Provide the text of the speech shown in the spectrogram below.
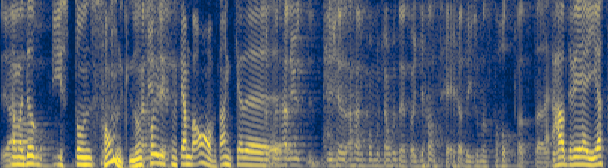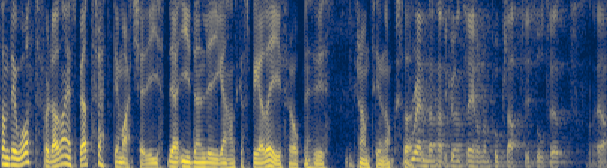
ja, men de, just de sån, de tar ju liksom ens- gamla avdankade... Men han, är ju, det känns, han kommer kanske inte ens vara garanterad liksom en startplats där. Hade vi gett honom till Watford hade han ju spelat 30 matcher i, i den ligan han ska spela i förhoppningsvis i framtiden också. Brendan hade kunnat se honom på plats i stort sett, ja,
